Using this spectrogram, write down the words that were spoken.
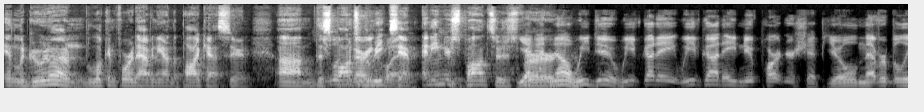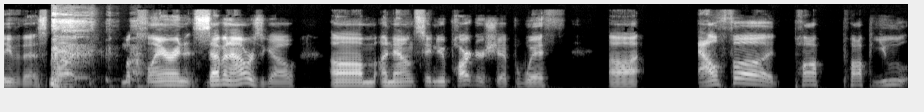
in Laguna and looking forward to having you on the podcast soon. Um, the look sponsor of the week, quick. Sam. Any new sponsors Yeah, for no, we do. We've got a we've got a new partnership. You'll never believe this, but McLaren seven hours ago um announced a new partnership with uh Alpha Pop Popul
